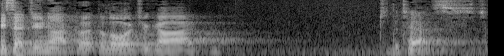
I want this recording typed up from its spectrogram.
He said, Do not put the Lord your God to the test.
